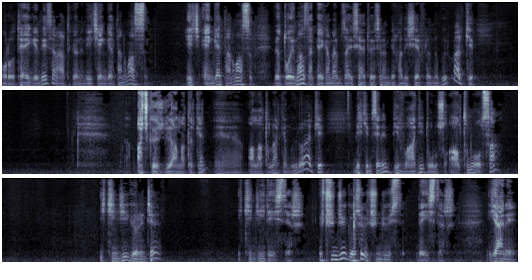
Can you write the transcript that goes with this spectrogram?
o rotaya girdiysen artık önünde hiç engel tanımazsın. Hiç engel tanımazsın. Ve doymaz da Peygamberimiz Aleyhisselatü Vesselam bir hadis-i şeriflerinde buyuruyorlar ki aç gözlüğü anlatırken, e, anlatırlarken buyuruyorlar ki bir kimsenin bir vadi dolusu altını olsa ikinciyi görünce ikinciyi de ister. Üçüncüyü görse üçüncüyü de ister. Yani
